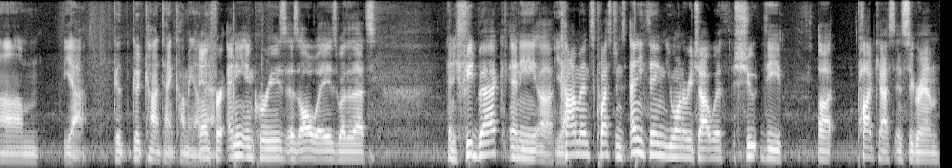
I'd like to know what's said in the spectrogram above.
Um, yeah, good good content coming on And that. for any inquiries, as always, whether that's any feedback, any uh, Yeah. comments, questions, anything you want to reach out with, shoot the uh, podcast Instagram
